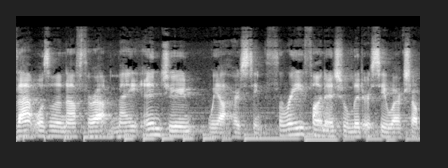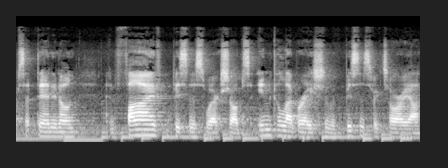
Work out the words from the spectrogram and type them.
that wasn't enough, throughout May and June, we are hosting three financial literacy workshops at Dandenong and five business workshops in collaboration with Business Victoria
